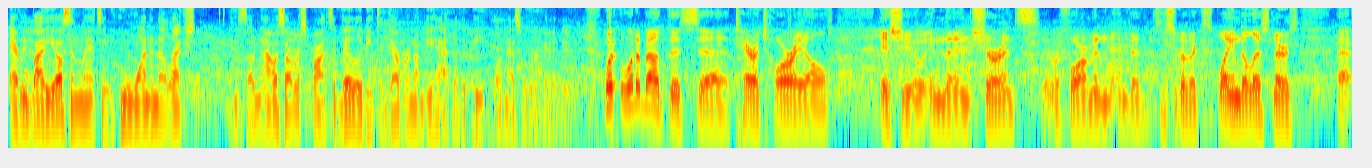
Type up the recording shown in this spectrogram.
everybody else in Lansing who won an election, and so now it's our responsibility to govern on behalf of the people, and that's what we're going to do. What, what about this uh, territorial issue in the insurance reform? And, and to, to sort of explain to listeners, uh,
